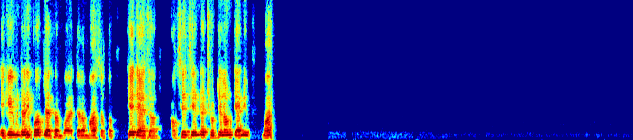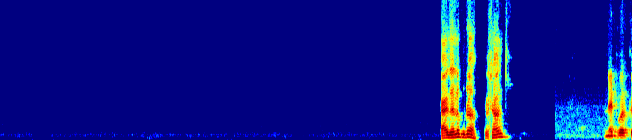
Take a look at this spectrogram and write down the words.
एक एक मिनिटांनी पप द्यायचा. त्याला मास्क असतो. ते द्यायचं. ऑक्सिजन सिलेंडर छोटे लावून त्यांनी मास्क काय झालं पुन्हा प्रशांत? नेटवर्क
